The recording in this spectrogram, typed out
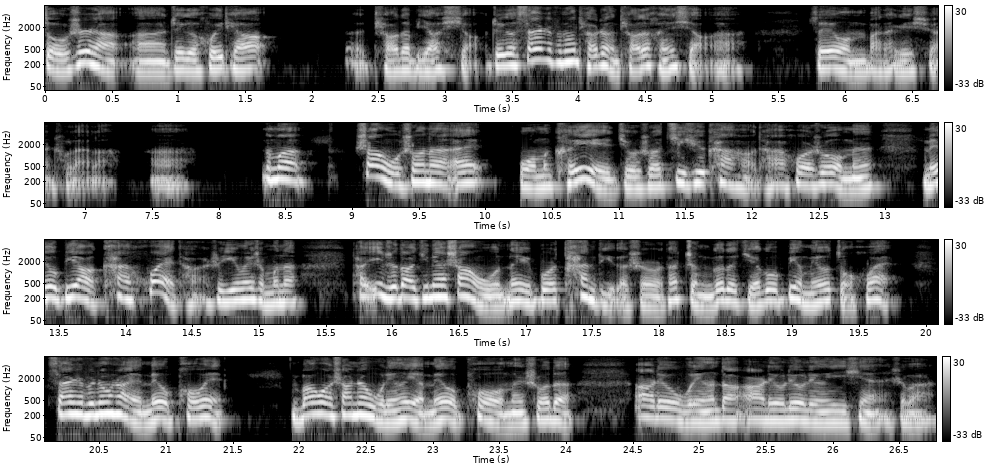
走势上啊，这个回调，呃，调的比较小，这个三十分钟调整调的很小啊，所以我们把它给选出来了啊。那么上午说呢，哎，我们可以就是说继续看好它，或者说我们没有必要看坏它，是因为什么呢？它一直到今天上午那一波探底的时候，它整个的结构并没有走坏，三十分钟上也没有破位，你包括上证五零也没有破我们说的二六五零到二六六零一线是吧？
